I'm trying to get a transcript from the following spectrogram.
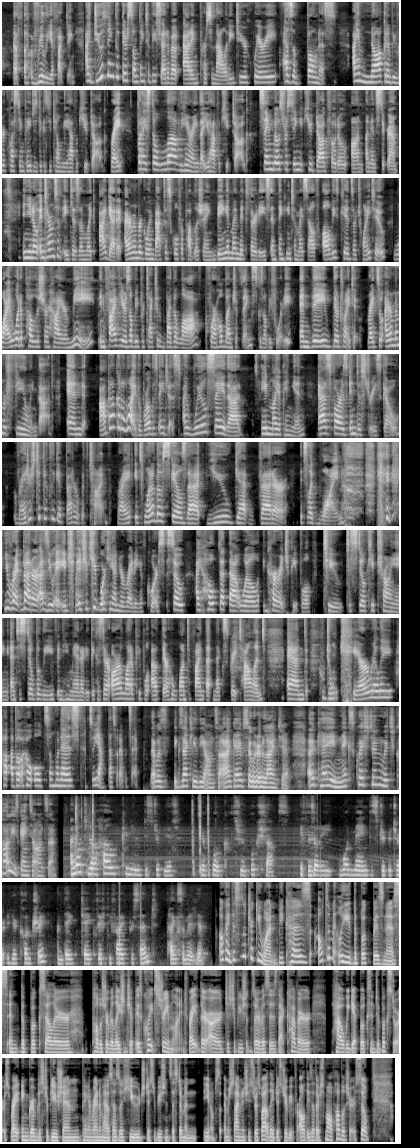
really affecting. I do think that there's something to be said about adding personality to your query as a bonus. I am not going to be requesting pages because you tell me you have a cute dog, right? But I still love hearing that you have a cute dog. Same goes for seeing a cute dog photo on, on Instagram. And, you know, in terms of ageism, like, I get it. I remember going back to school for publishing, being in my mid 30s, and thinking to myself, all these kids are 22. Why would a publisher hire me? In five years, I'll be protected by the law for a whole bunch of things because I'll be 40. And they, they're 22, right? So I remember feeling that. And I'm not going to lie, the world is ageist. I will say that, in my opinion, as far as industries go, writers typically get better with time, right? It's one of those skills that you get better. It's like wine. you write better as you age if you keep working on your writing, of course. So I hope that that will encourage people to to still keep trying and to still believe in humanity because there are a lot of people out there who want to find that next great talent and who don't care really how, about how old someone is. So yeah, that's what I would say. That was exactly the answer I gave, so we're aligned here. Okay, next question, which Carly's going to answer. I want to know how can you distribute your book through bookshops if there's only one main distributor in your country and they take 55%? Thanks a million. Okay, this is a tricky one because ultimately the book business and the bookseller publisher relationship is quite streamlined, right? There are distribution services that cover how we get books into bookstores, right? Ingram Distribution, Penguin Random House has a huge distribution system, and you know Simon and Schuster as well. They distribute for all these other small publishers. So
